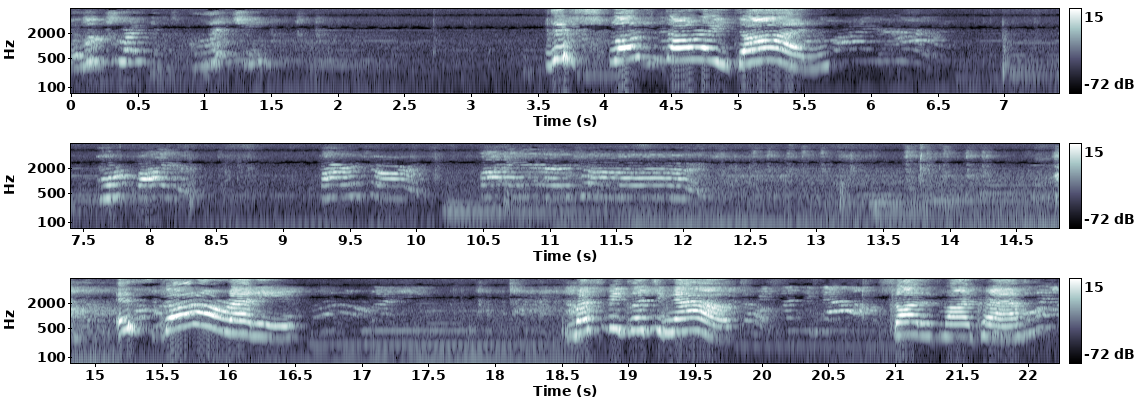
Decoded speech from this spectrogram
It looks like it's glitching. The explosion's already done. Fire! More fire! Fire charge! Fire charge! It's done already. Must be glitching out. Is It's Minecraft.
